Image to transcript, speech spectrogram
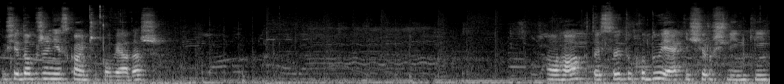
Tu się dobrze nie skończy, powiadasz. Oho, ktoś sobie tu hoduje jakieś roślinki.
